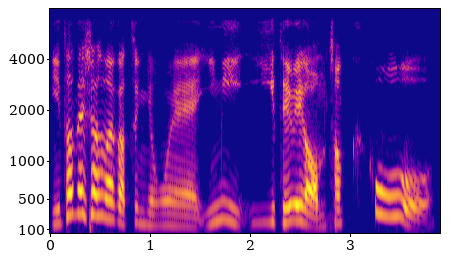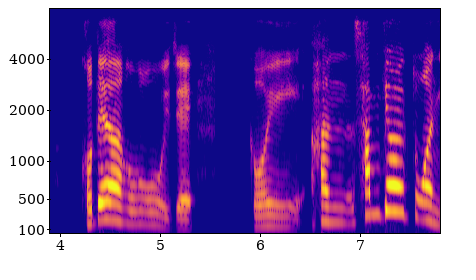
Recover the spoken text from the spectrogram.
인터내셔널 같은 경우에 이미 이 대회가 엄청 크고 거대하고 이제 거의 한 3개월 동안,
